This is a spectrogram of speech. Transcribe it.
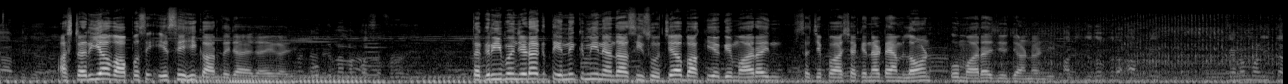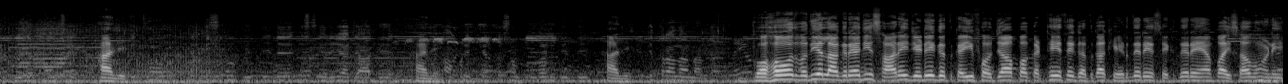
ਕਾਰ ਤੇ ਜਾਏਗਾ? ਆਸਟਰੀਆ ਵਾਪਸ ਇਸੇ ਹੀ ਕਾਰ ਤੇ ਜਾਇਆ ਜਾਏਗਾ ਜੀ। ਤਕਰੀਬਨ ਜਿਹੜਾ ਕਿ 3 ਕੁ ਮਹੀਨਿਆਂ ਦਾ ਅਸੀਂ ਸੋਚਿਆ ਬਾਕੀ ਅੱਗੇ ਮਹਾਰਾਜ ਸੱਚੇ ਪਾਤਸ਼ਾਹ ਕਿੰਨਾ ਟਾਈਮ ਲਾਉਣ ਉਹ ਮਹਾਰਾਜ ਜਾਣਨ ਜੀ। ਅੱਜ ਜਦੋਂ ਫਿਰ ਆਪਣੀ ਜਨਮ ਵਾਲੀ ਧਰਤੀ ਤੇ ਪਹੁੰਚੇ ਹਾਂਜੀ ਇੱਥੋਂ ਕਿਰਤ ਸ਼ੁਰੂ ਕੀਤੀ ਤੇ ਆਸਟਰੀਆ ਜਾ ਕੇ ਹਾਂਜੀ। ਆਪਣੀ ਕਿਰਤ ਸੰਪੂਰਨ ਕੀਤੀ। ਹਾਂਜੀ। ਕਿਸ ਤਰ੍ਹਾਂ ਦਾ ਆਨੰਦ ਆਇਆ? ਬਹੁਤ ਵਧੀਆ ਲੱਗ ਰਿਹਾ ਜੀ। ਸਾਰੇ ਜਿਹੜੇ ਗਤਕਾਈ ਫੌਜਾਂ ਆਪਾਂ ਇਕੱਠੇ ਇੱਥੇ ਗਤਕਾ ਖੇਡਦੇ ਰਹੇ ਸਿੱਖਦੇ ਰਹੇ ਆ ਭਾਈ ਸਾਹਿਬ ਹੋਣੀ।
